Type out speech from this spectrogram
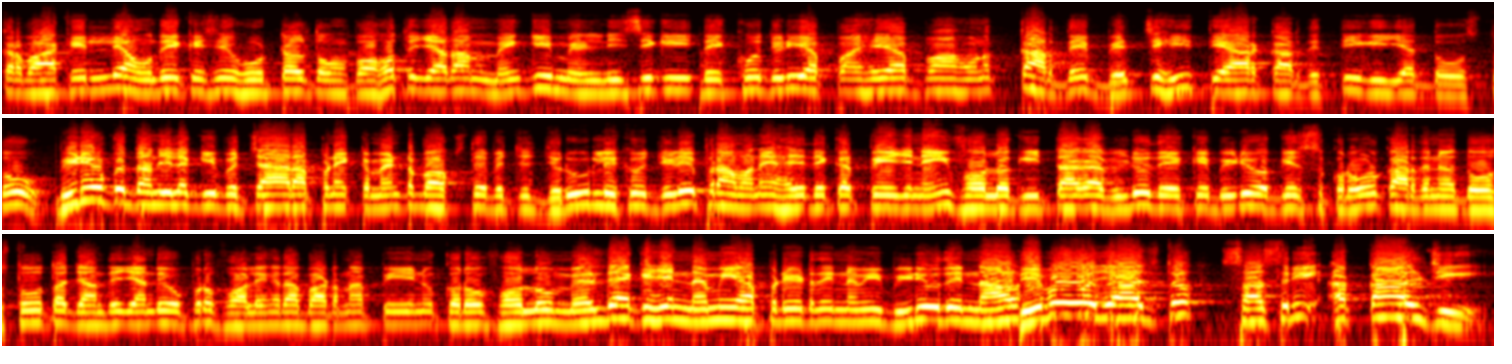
ਕਰਵਾ ਕੇ ਲਿਆਉਂਦੇ ਕਿਸੇ ਹੋਟਲ ਤੋਂ। ਬਹੁਤ ਜ਼ਿਆਦਾ ਮਹਿੰਗੀ ਮਿਲਣੀ ਸੀਗੀ। ਦੇਖੋ ਜਿਹੜੀ ਆਪਾਂ ਇਹ ਆਪਾਂ ਹੁਣ ਘਰ ਦੇ ਵਿੱਚ ਹੀ ਤਿਆਰ ਕਰ ਦਿੱਤੀ ਗਈ ਆ ਦੋਸਤੋ। ਵੀਡੀਓ ਕਿਦਾਂ ਦੀ ਲੱਗੀ ਵਿਚਾਰ ਆਪਣੇ ਕਮੈਂਟ ਬਾਕਸ ਦੇ ਵਿੱਚ ਜਰੂਰ ਲਿਖਿਓ। ਜਿਹੜੇ ਭਰਾਵਾਂ ਨੇ ਹਜੇ ਤੱਕ ਪੇਜ ਨਹੀਂ ਫੋਲੋ ਕੀਤਾਗਾ ਵੀਡੀਓ ਦੇਖ ਕੇ ਵੀਡੀਓ ਅੱਗੇ ਸਕਰੋਲ ਕਰ ਦਿੰਦੇ ਹੋ ਦੋਸਤੋ। ਤਾਂ ਜਾਂਦੇ ਜਾਂਦੇ ਉੱਪਰ ਫੋਲੋਇੰਗ ਦਾ ਬਟਨ ਆ ਪੇਜ ਨੂੰ ਕਰੋ ਫੋਲੋ ਮਿਲਦੇ ਆ ਕਿਸੇ ਨਵੀਂ ਅਪਡੇਟ ਦੇ, ਨਵੀਂ ਵੀਡੀਓ ਦੇ ਨਾਲ। ਦੇਵੋ ਇਜਾਜ਼ਤ, ਸਤਿ ਸ੍ਰੀ ਅਕਾਲ ਜੀ।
